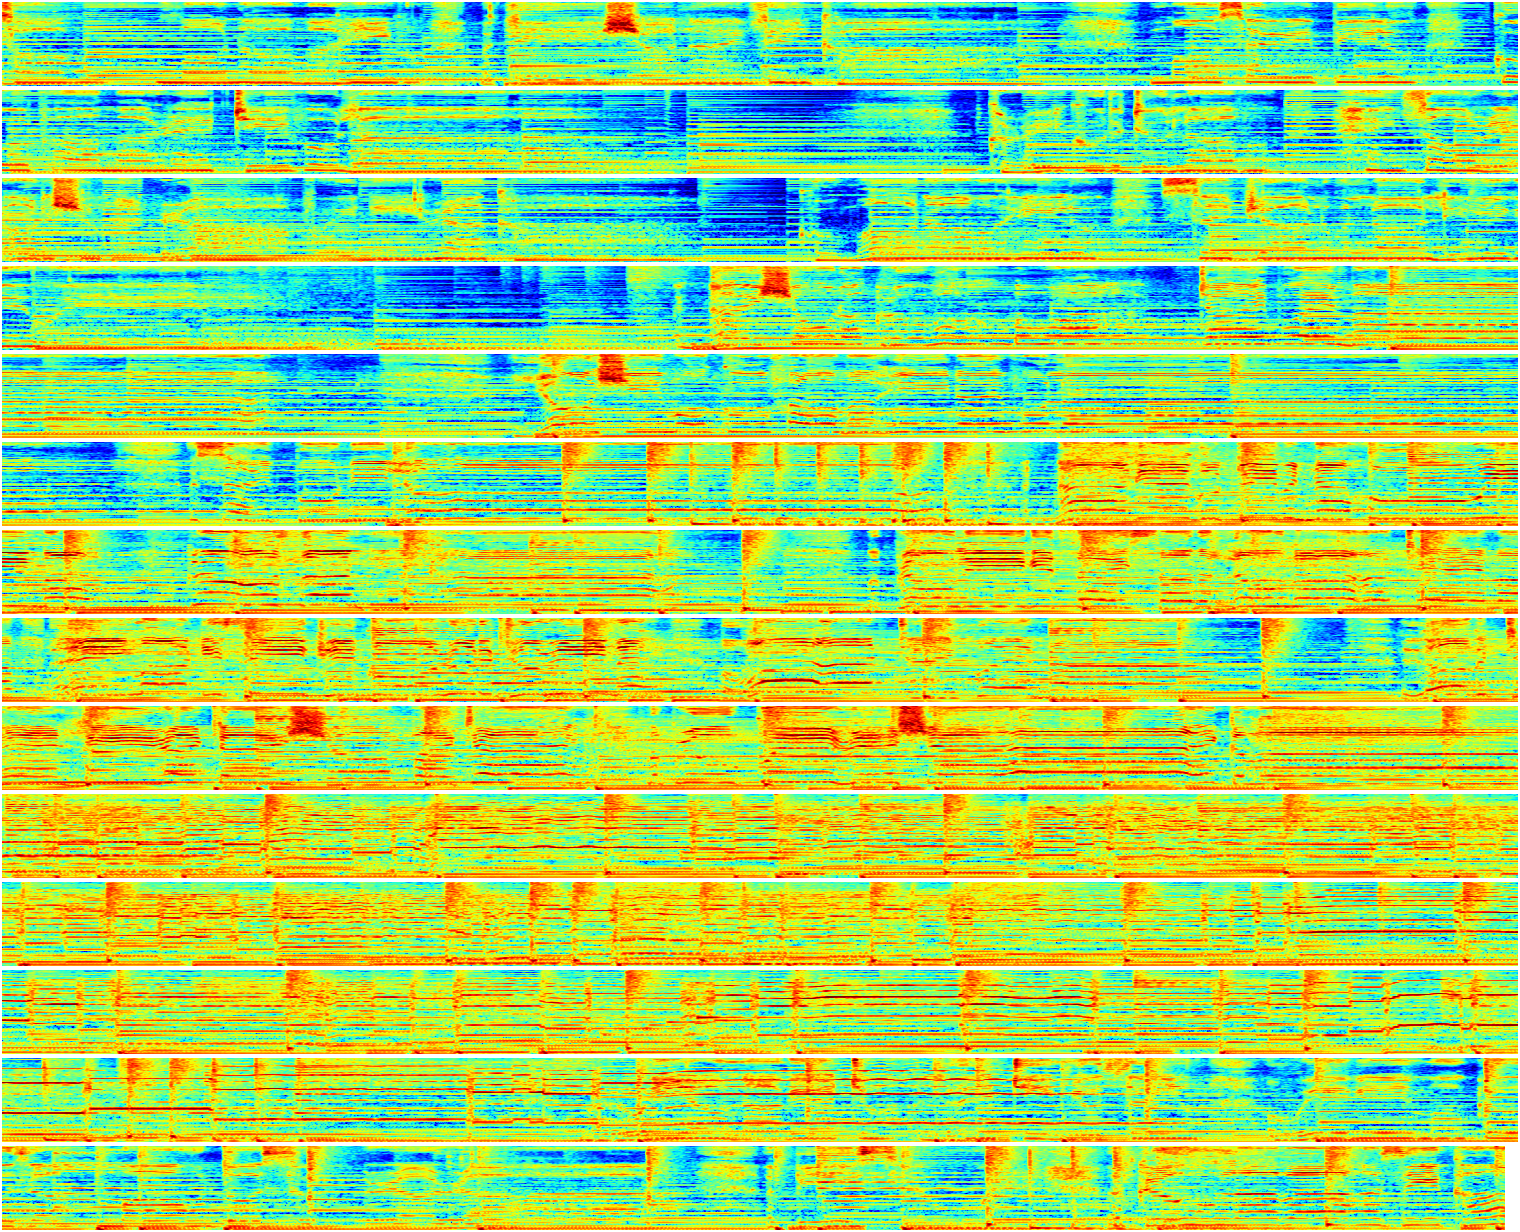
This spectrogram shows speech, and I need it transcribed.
ဆိုမောနမဟိဘမတိရှာနိုင်လင်ခါမောဆရီပီလူကိုဖာမရတီဘလာခရီကူတူလာဘဟိန်ဆော်ရီအော်ဒရှူရာပွေနီရာခါကိုမောနမဟိလူစေပြလူမလာလီကေဝဲအနိုင်ရှုံးတော့ groove ဘဝ တိုက်ပွဲမှာယောရှိမကိုဖာမဟိနိုင်ဖို့လားစိုက်ပူနေလို့ လောကတဲ့လီရိုက်တိုင်းရှော့ပိုက်တိုင်းမပရိုကွေ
